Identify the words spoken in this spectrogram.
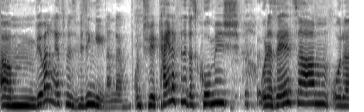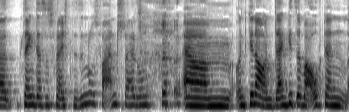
Ähm, wir machen jetzt mal, wir singen gegeneinander. Und wir, keiner findet das komisch oder seltsam oder denkt, das ist vielleicht eine sinnlose Veranstaltung. ähm, und genau, und da geht's aber auch dann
